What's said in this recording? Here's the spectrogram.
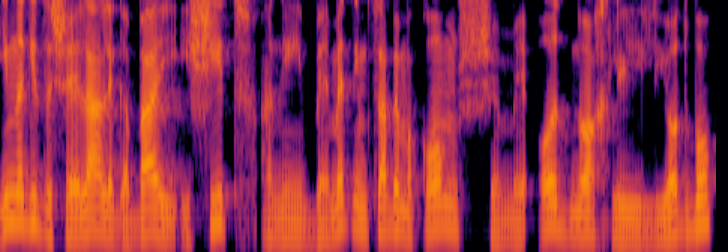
אם נגיד זו שאלה לגביי אישית, אני באמת נמצא במקום שמאוד נוח לי להיות בו,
